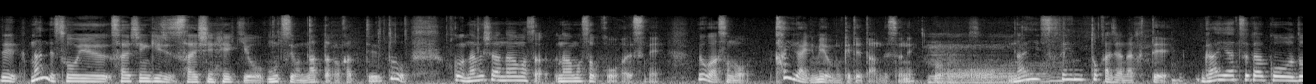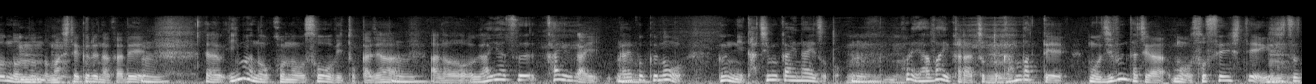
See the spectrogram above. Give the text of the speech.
でなんでそういう最新技術最新兵器を持つようになったのかっていうとこの鍋島直政直政公はですね要はその海外に目を向けてたんですよね。内戦とかじゃなくて外圧がこうどんどんどんどん増してくる中で、だから今のこの装備とかじゃ、あの外圧海外外国の軍に立ち向かえないぞと、これやばいからちょっと頑張って、もう自分たちがもう率先して技術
